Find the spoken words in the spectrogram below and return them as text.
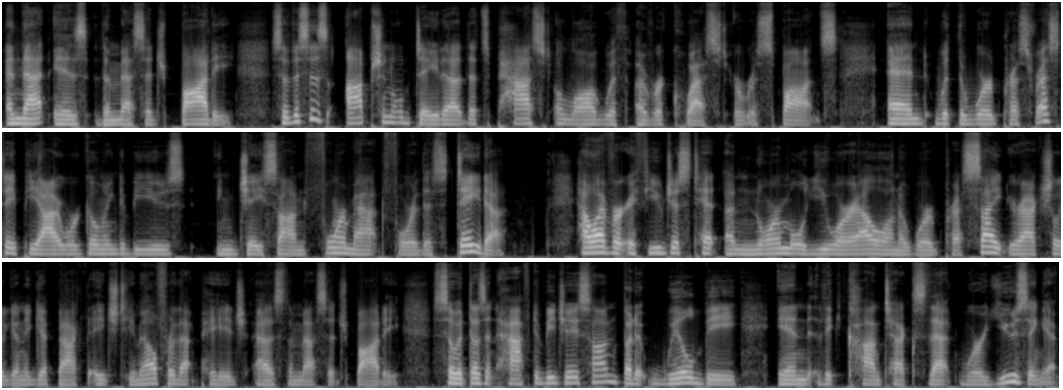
And that is the message body. So, this is optional data that's passed along with a request or response. And with the WordPress REST API, we're going to be using JSON format for this data. However, if you just hit a normal URL on a WordPress site, you're actually going to get back the HTML for that page as the message body. So it doesn't have to be JSON, but it will be in the context that we're using it.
